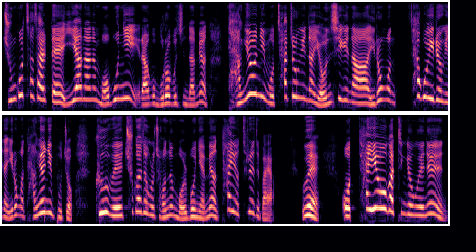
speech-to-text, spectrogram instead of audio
중고차 살 때 이 하나는 뭐 보니? 라고 물어보신다면 당연히 뭐 차종이나 연식이나 이런 건 사고 이력이나 이런 건 당연히 보죠. 그 외에 추가적으로 저는 뭘 보냐면 타이어 트레드 봐요. 왜? 어, 타이어 같은 경우에는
